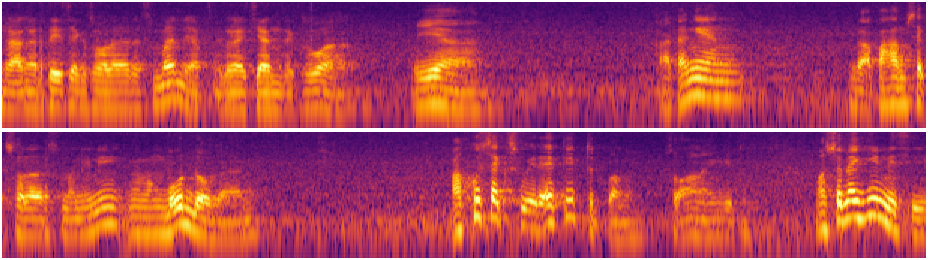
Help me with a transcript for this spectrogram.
nggak ngerti sexual harassment ya pelecehan seksual. Iya. Kadang yang nggak paham seksual harassment ini memang bodoh kan. Aku sex with attitude bang, soalnya gitu. Maksudnya gini sih.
